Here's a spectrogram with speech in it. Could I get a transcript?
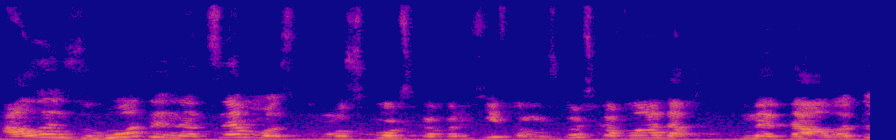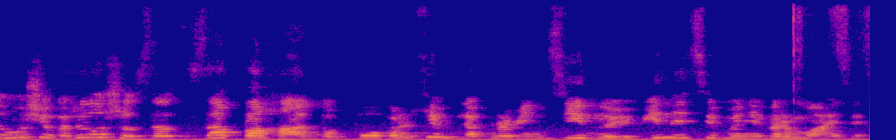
Але згоди на це мос- московська верхівка, московська влада не дала, тому що вважала, що за, забагато поверхів для провінційної Вінниці в універмазі.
